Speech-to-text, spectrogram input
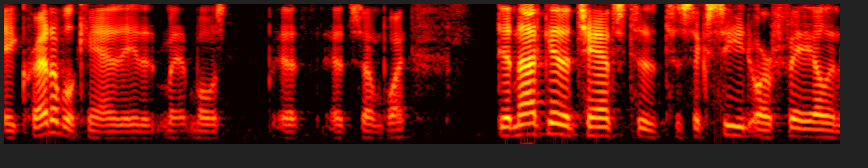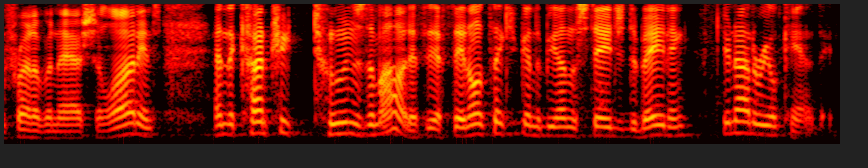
a credible candidate at, at most, at, at some point, did not get a chance to, to succeed or fail in front of a national audience, and the country tunes them out. If, if they don't think you're going to be on the stage debating, you're not a real candidate,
